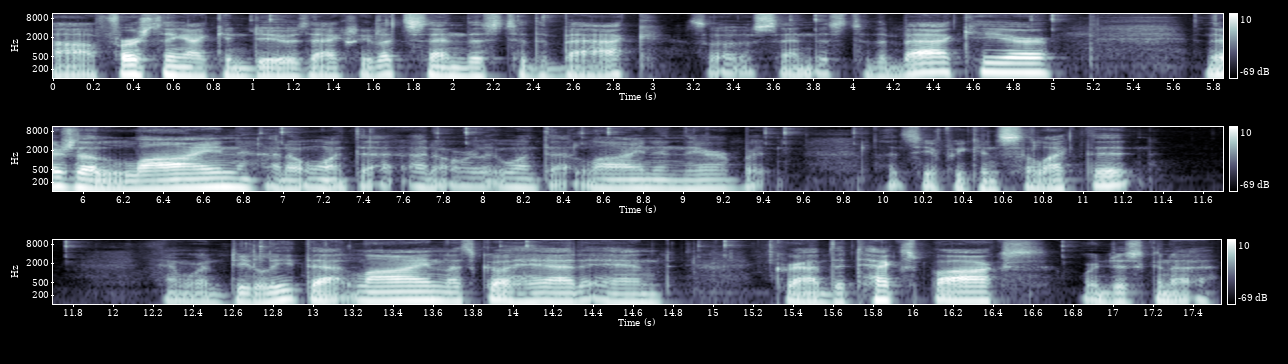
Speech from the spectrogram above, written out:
uh, first thing I can do is actually, let's send this to the back. So send this to the back here. There's a line. I don't want that. I don't really want that line in there, but let's see if we can select it. And we'll delete that line. Let's go ahead and grab the text box. We're just going to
